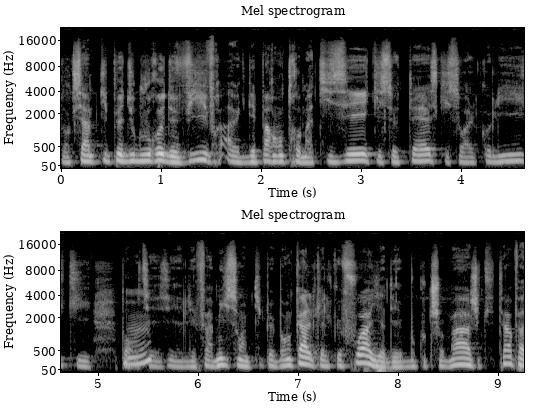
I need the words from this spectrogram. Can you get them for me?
Donc c'est un petit peu douloureux de vivre avec des parents traumatisés qui se taisent, qui sont alcooliques. Qui... Bon, mhm. les familles sont un petit peu bancales quelquefois, il y a des, beaucoup de chômage, etc. Enfin,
